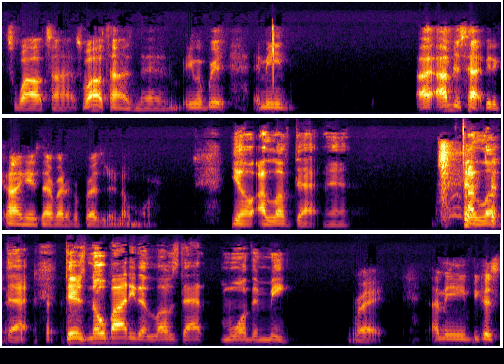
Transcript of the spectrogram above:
It's wild times. Wild times, man. We're, I mean, I, am just happy that Kanye is not running for president no more. Yo, I love that, man. I love that. There's nobody that loves that more than me. Right. I mean, because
